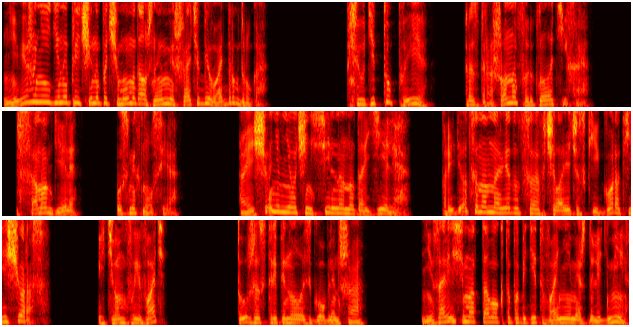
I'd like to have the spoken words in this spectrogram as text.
Не вижу ни единой причины, почему мы должны им мешать убивать друг друга. «Люди тупые», — раздраженно фыркнула тихо. «В самом деле», — усмехнулся я. «А еще они мне очень сильно надоели. Придется нам наведаться в человеческий город еще раз. Идем воевать?» Тут же встрепенулась гоблинша. «Независимо от того, кто победит в войне между людьми,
